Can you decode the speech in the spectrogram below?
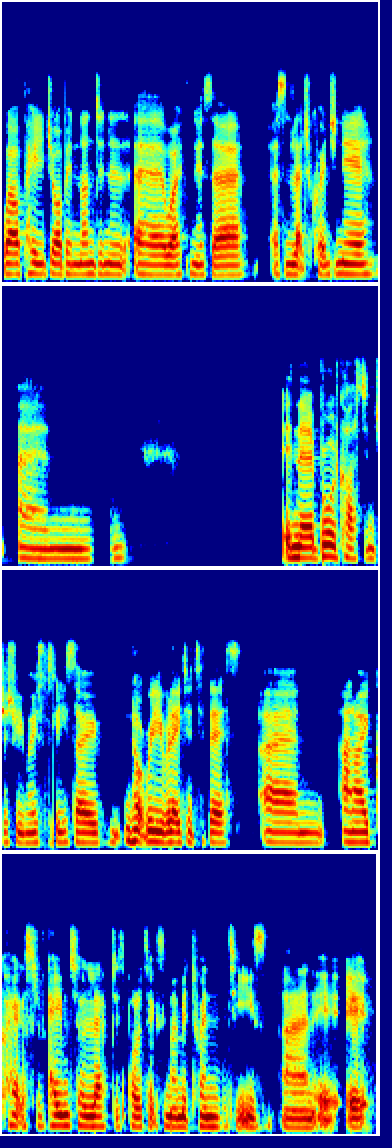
well-paid job in London, uh, working as a as an electrical engineer um, in the broadcast industry mostly. So not really related to this. Um, and I sort of came to leftist politics in my mid twenties, and it, it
